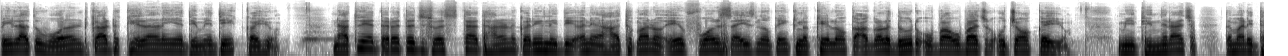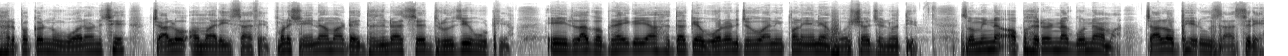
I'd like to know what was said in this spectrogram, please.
પહેલાં તું વોરંટ કાર્ડ ખેલાણીએ ધીમેથી કહ્યું. નાથુએ તરત જ સ્વચ્છતા ધારણ કરી લીધી અને હાથમાંનો એ ફોર સાઇઝનો કંઈક લખેલો કાગળ દૂર ઊભા ઊભા જ ઊંચો કહ્યો મી ધનરાજ, તમારી ધરપકડનું વોરંટ છે. ચાલો અમારી સાથે. પણ શેના માટે ધનરાજ છે ધ્રુજી ઉઠ્યા. એ એટલા ગભરાઈ ગયા હતા કે વોરંટ જોવાની પણ એને હોશ જ નહોતી. સ્વામીના અપહરણના ગુનામાં. ચાલો ફેરું સાસરે.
